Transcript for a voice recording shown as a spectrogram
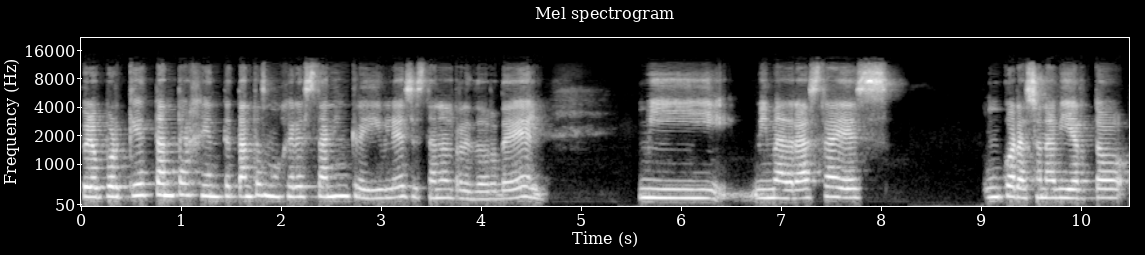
pero ¿por qué tanta gente, tantas mujeres tan increíbles están alrededor de él? Mi, mi madrastra es un corazón abierto,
